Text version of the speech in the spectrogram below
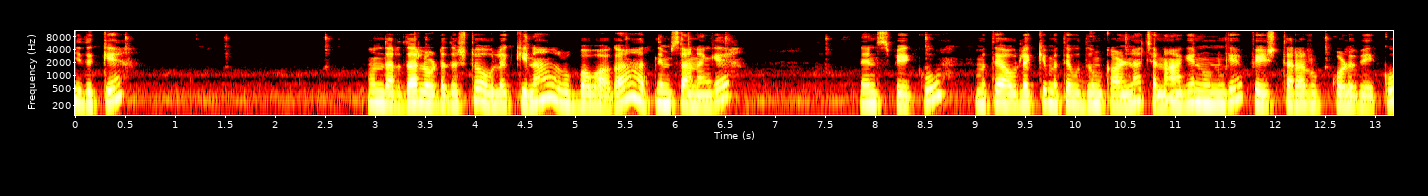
ಇದಕ್ಕೆ ಒಂದು ಅರ್ಧ ಲೋಟದಷ್ಟು ಅವಲಕ್ಕಿನ ರುಬ್ಬವಾಗ ಹತ್ತು ನಿಮಿಷ ನನಗೆ ನೆನೆಸ್ಬೇಕು. ಮತ್ತು ಅವಲಕ್ಕಿ ಮತ್ತು ಉದ್ದಿನ ಕಾಳನ್ನ ಚೆನ್ನಾಗಿ ನುಣ್ಣಗೆ ಪೇಸ್ಟ್ ಥರ ರುಬ್ಕೊಳ್ಬೇಕು.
